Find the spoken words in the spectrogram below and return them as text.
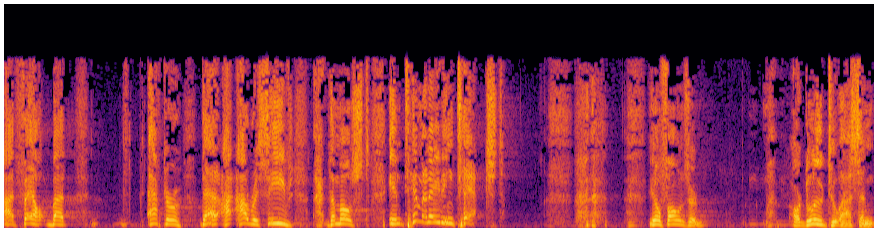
I felt, but after that I, I received the most intimidating text. you know, phones are, are glued to us and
